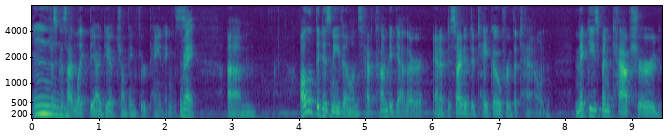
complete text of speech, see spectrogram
just mm. because I like the idea of jumping through paintings. Right. Um, all of the Disney villains have come together and have decided to take over the town. Mickey's been captured,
